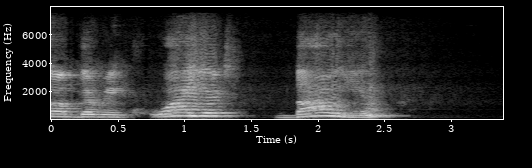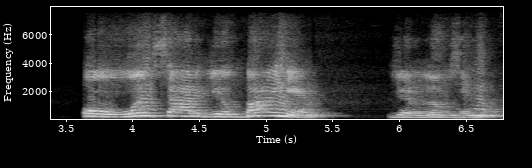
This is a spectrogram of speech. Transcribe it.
of the required volume on one side of your binary, you're losing money.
